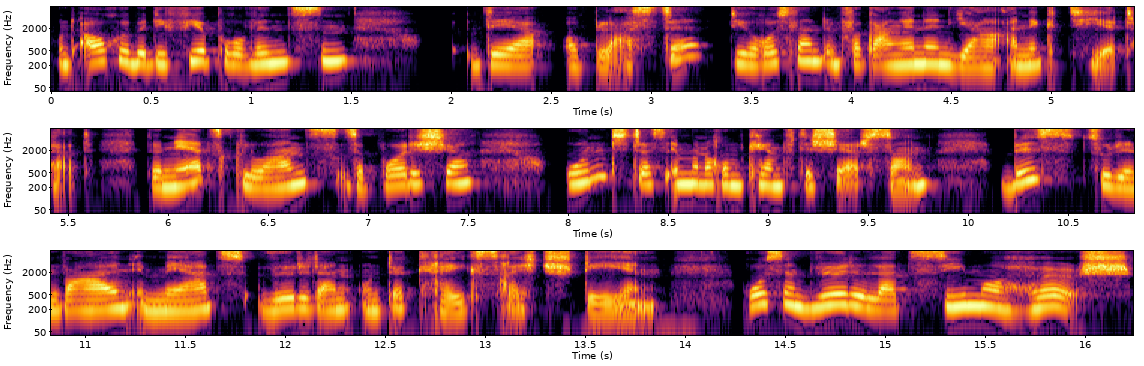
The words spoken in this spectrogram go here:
und auch über die vier Provinzen der Oblaste, die Russland im vergangenen Jahr annektiert hat. Donetsk, Luhansk, Saporischschja und das immer noch umkämpfte Cherson bis zu den Wahlen im März würde dann unter Kriegsrecht stehen. Russland würde laut Seymour Hirsch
